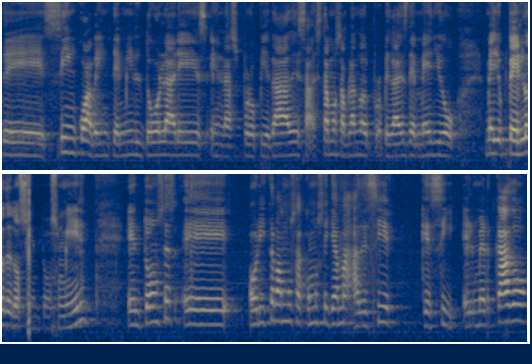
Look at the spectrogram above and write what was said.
de 5 a 20 mil dólares en las propiedades, ah, estamos hablando de propiedades de medio, medio pelo de 200 mil. Entonces, eh, ahorita vamos a, ¿cómo se llama? A decir que sí, el mercado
